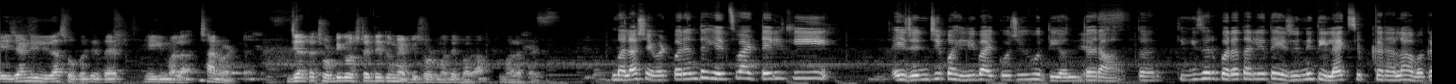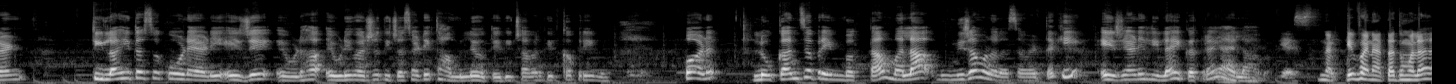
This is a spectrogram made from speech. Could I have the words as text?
एजे आणि लीला सोबत येत आहेत हेही मला छान वाटतं. जी आता छोटी गोष्ट आहे ती तुम्ही एपिसोडमध्ये बघा तुम्हाला कळेल. मला शेवटपर्यंत हेच वाटेल की एजंटची पहिली बायको जी होती अंतरा तर ती जर परत आली तर एजंटने तिला एक्सेप्ट करायला हवं. कारण तिलाही तसं कोण आहे आणि एजे एवढा एवढी वर्ष तिच्यासाठी थांबले होते तिच्यावर तितकं प्रेम आहे. पण लोकांचं प्रेम बघता मला भूमिजा म्हणून असं वाटतं की एजे आणि लीला एकत्र यायला हवं. येस नक्की. पण आता तुम्हाला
